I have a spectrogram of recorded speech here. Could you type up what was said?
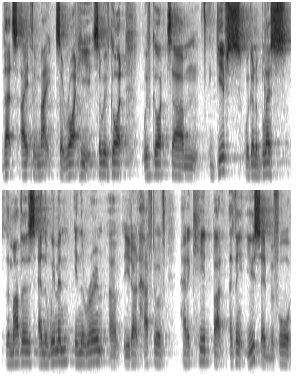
that's 8th of May. So right here. So we've got we've got um, gifts. We're going to bless the mothers and the women in the room. Uh, you don't have to have had a kid, but I think you said before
